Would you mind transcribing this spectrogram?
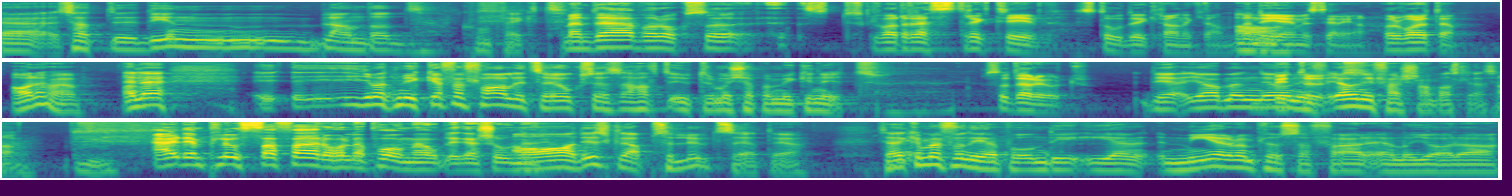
Eh, så att det är en blandad konfekt. Men där var också, du skulle vara restriktiv, stod det i krönikan, med Ja. nya investeringar. Har du varit det? Ja, det har jag. Eller i, och med att mycket har förfallit så har jag också haft utrymme att köpa mycket nytt. Så det har du gjort? Det, ja, men jag ungefär, jag ungefär samma skulle jag säga. Är det en plusaffär att hålla på med obligationer? Ja, det skulle jag absolut säga att det är. Sen kan man fundera på om det är mer av en plusaffär än att göra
